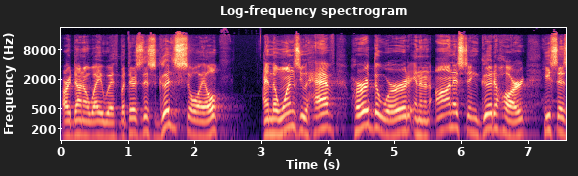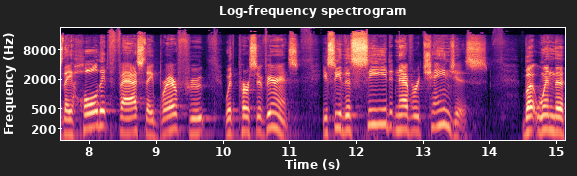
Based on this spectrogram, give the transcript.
are done away with. But there's this good soil, and the ones who have heard the word in an honest and good heart, he says, they hold it fast, they bear fruit with perseverance. You see, the seed never changes. But when the,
